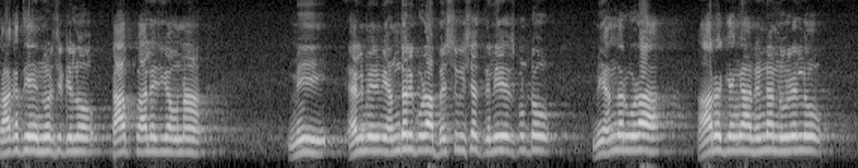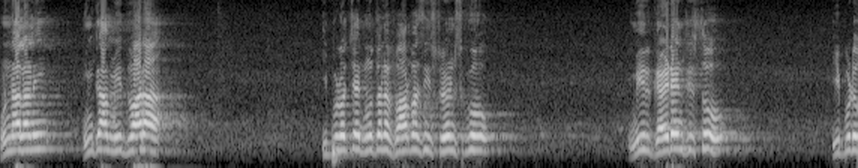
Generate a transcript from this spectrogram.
కాకతీయ యూనివర్సిటీలో టాప్ కాలేజీగా ఉన్న మీ అల్యూమిని మీ అందరికి కూడా బెస్ట్ విషెస్ తెలియజేసుకుంటూ మీ అందరు కూడా ఆరోగ్యంగా నిండా నూరేళ్ళు ఉండాలని ఇంకా మీ ద్వారా ఇప్పుడు వచ్చే నూతన ఫార్మసీ స్టూడెంట్స్కు మీరు గైడెన్స్ ఇస్తూ ఇప్పుడు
